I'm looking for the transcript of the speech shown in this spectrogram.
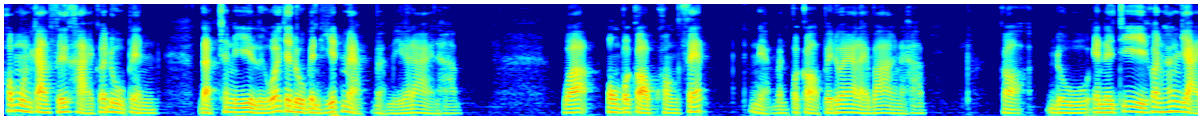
ข้อมูลการซื้อขายก็ดูเป็นดัชนี หรือว่าจะดูเป็น heat map แบบนี้ก็ได้นะครับ ว่าองค์ประกอบของเซตเนี่ยมันประกอบไปด้วยอะไรบ้างนะครับ ก็ดู energy ค่อนข้างใหญ่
